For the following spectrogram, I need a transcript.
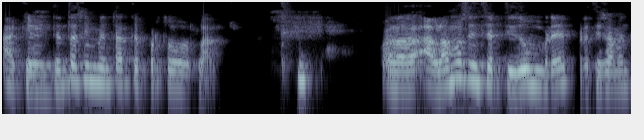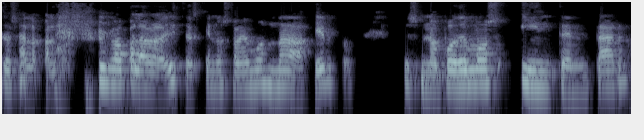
A que lo intentas inventarte por todos lados. Cuando hablamos de incertidumbre, precisamente, o sea, la, palabra, la misma palabra dice, es que no sabemos nada cierto. Entonces, no podemos intentar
